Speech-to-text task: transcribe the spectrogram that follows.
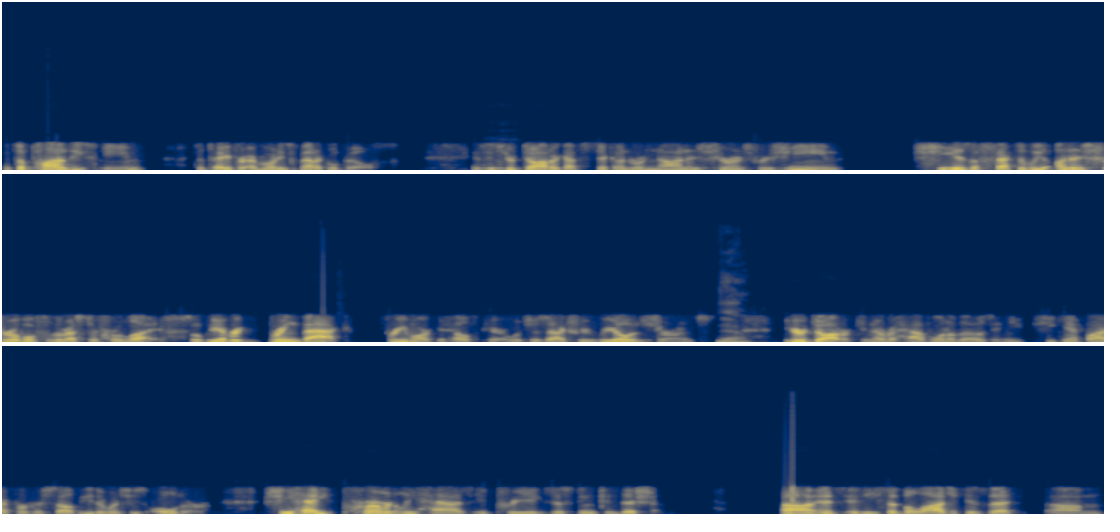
It's a Ponzi scheme to pay for everybody's medical bills. And since your daughter got sick under a non-insurance regime, she is effectively uninsurable for the rest of her life. So if we ever bring back free market health care, which is actually real insurance. Yeah. Your daughter can never have one of those, and you, she can't buy for herself either when she's older. She ha- permanently has a pre existing condition. Uh, and, and, he said the logic is that um,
